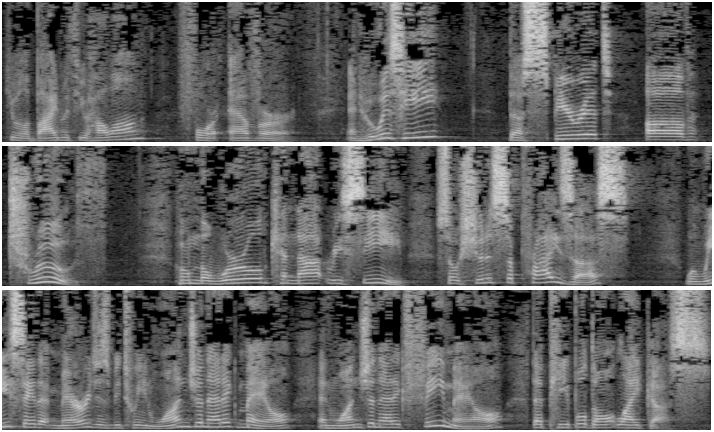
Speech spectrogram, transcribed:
He will abide with you how long? Forever. And who is he? The Spirit of truth, whom the world cannot receive. So should it surprise us when we say that marriage is between one genetic male and one genetic female, that people don't like us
